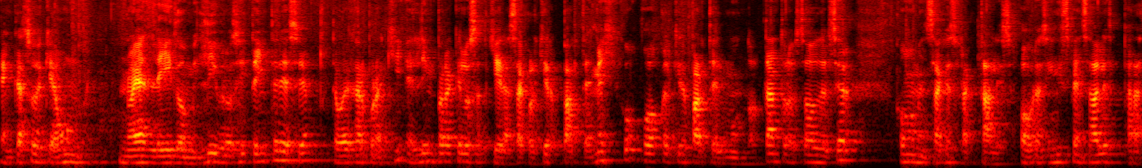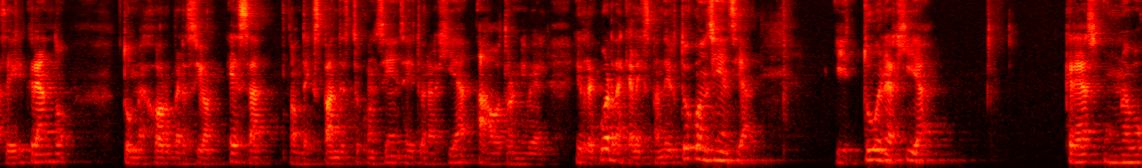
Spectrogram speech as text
en caso de que aún no hayas leído mis libros y te interese, te voy a dejar por aquí el link para que los adquieras a cualquier parte de México o a cualquier parte del mundo, tanto los estados del ser como mensajes fractales, obras indispensables para seguir creando tu mejor versión, esa donde expandes tu conciencia y tu energía a otro nivel. Y recuerda que al expandir tu conciencia y tu energía, creas un nuevo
